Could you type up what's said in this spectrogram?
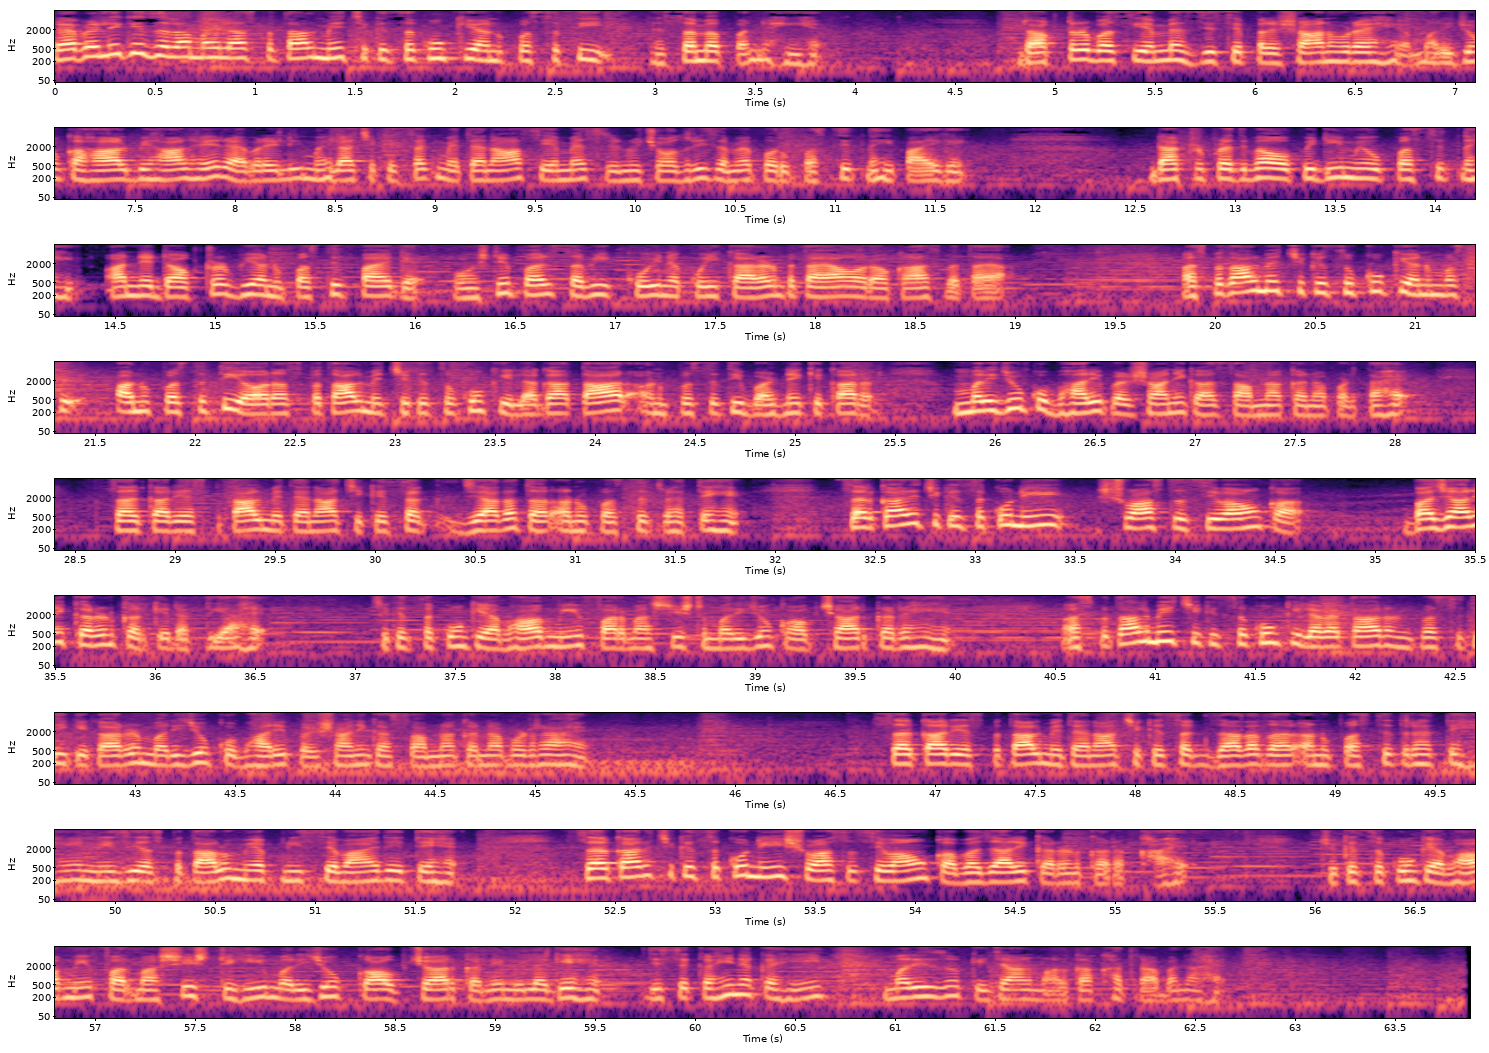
रायबरेली के जिला महिला अस्पताल में चिकित्सकों की अनुपस्थिति समय पर नहीं है। डॉक्टर व सीएमएस जिससे परेशान हो रहे हैं, मरीजों का हाल बेहाल है। रायबरेली महिला चिकित्सक में तैनात सीएमएस रेणु चौधरी समय पर उपस्थित नहीं पाए गए। डॉक्टर प्रतिभा ओपीडी में उपस्थित नहीं, अन्य डॉक्टर भी अनुपस्थित पाए गए। पहुँचने पर सभी कोई न कोई कारण बताया और अवकाश बताया। अस्पताल में चिकित्सकों की अनुपस्थिति और अस्पताल में चिकित्सकों की लगातार अनुपस्थिति बढ़ने के कारण मरीजों को भारी परेशानी का सामना करना पड़ता है। सरकारी अस्पताल में तैनात चिकित्सक ज़्यादातर अनुपस्थित रहते हैं। सरकारी चिकित्सकों ने स्वास्थ्य सेवाओं का बाजारीकरण करके रख दिया है। चिकित्सकों के अभाव में फार्मासिस्ट मरीजों का उपचार कर रहे हैं। अस्पताल में चिकित्सकों की लगातार अनुपस्थिति के कारण मरीजों को भारी परेशानी का सामना करना पड़ रहा है। सरकारी अस्पताल में तैनात चिकित्सक ज़्यादातर अनुपस्थित रहते हैं, निजी अस्पतालों में अपनी सेवाएँ देते हैं। सरकारी चिकित्सकों ने स्वास्थ्य सेवाओं का बाजारीकरण कर रखा है। चिकित्सकों के अभाव में फार्मासिस्ट ही मरीजों का उपचार करने में लगे हैं, जिससे कहीं न कहीं मरीजों की जान माल का खतरा बना है।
